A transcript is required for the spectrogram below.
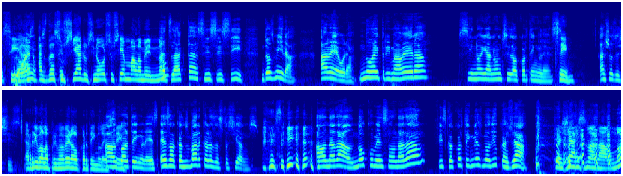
Sí, Però has, bueno, has d'associar-ho, si no ho associem malament, no? Exacte, sí, sí, sí. Doncs mira, a veure, no hi primavera si no hi ha anunci del Corte Inglés. Sí. Això és així. Arriba la primavera al Corte Inglés, El sí. Corte Inglés és el que ens marca les estacions. Sí. El Nadal no comença el Nadal fins que el Corte Inglés no diu que ja. Que ja és Nadal, no?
